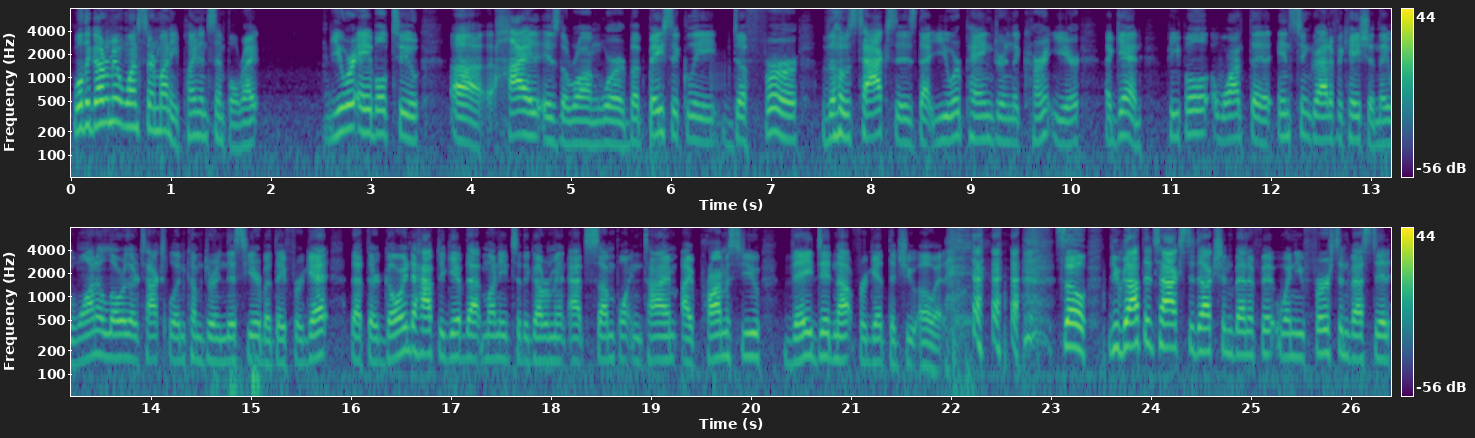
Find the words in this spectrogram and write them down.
Well, the government wants their money, plain and simple, right? You were able to uh, hide is the wrong word, but basically defer those taxes that you were paying during the current year. Again, people want the instant gratification. They want to lower their taxable income during this year, but they forget that they're going to have to give that money to the government at some point in time. I promise you, they did not forget that you owe it. so you got the tax deduction benefit when you first invested.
